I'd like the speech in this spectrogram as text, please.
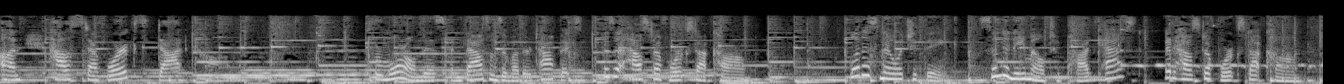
on HowStuffWorks.com. For more on this and thousands of other topics, visit HowStuffWorks.com. Let us know what you think. Send an email to podcast at HowStuffWorks.com.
